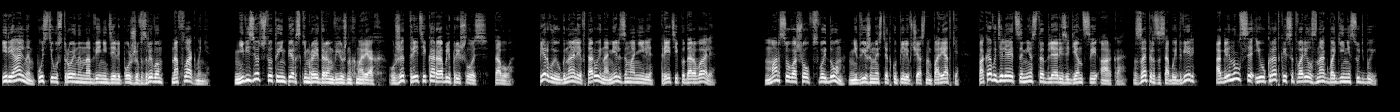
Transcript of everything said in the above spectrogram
и реальным, пусть и устроенным на две недели позже взрывом на флагмане. Не везет что-то имперским рейдерам в южных морях, уже третий корабль пришлось того. Первый угнали, второй на мель заманили, третий подорвали. Марсу вошел в свой дом, недвижимость откупили в частном порядке, пока выделяется место для резиденции Арка. Запер за собой дверь, оглянулся и украдкой сотворил знак богини судьбы.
